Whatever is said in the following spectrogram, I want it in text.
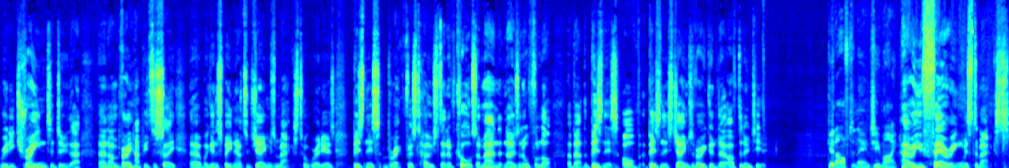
really trained to do that. And I'm very happy to say uh, we're going to speak now to James Max, Talk Radio's business breakfast host, and of course, a man that knows an awful lot about the business of business. James, a very good uh, afternoon to you. Good afternoon to you, Mike. How are you faring, Mr. Max?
